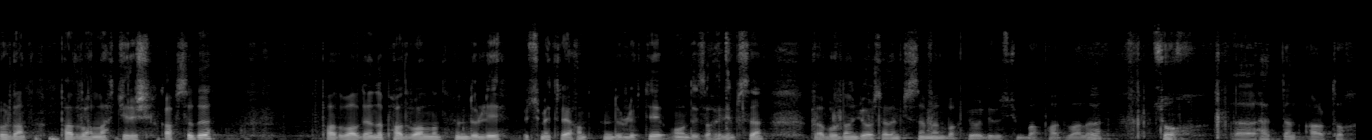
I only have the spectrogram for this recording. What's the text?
Buradan padvanla giriş qapısıdır. Padval deyəndə padvalının hündürlüyü 3 metrə yaxın hündürlükdür. Onu da izah edeyim sizə. Və buradan göstərdim ki, sizə mən bax gördüyünüz kimi bax padvalı çox həddən artıq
